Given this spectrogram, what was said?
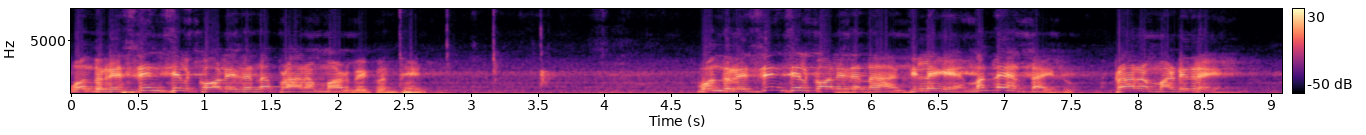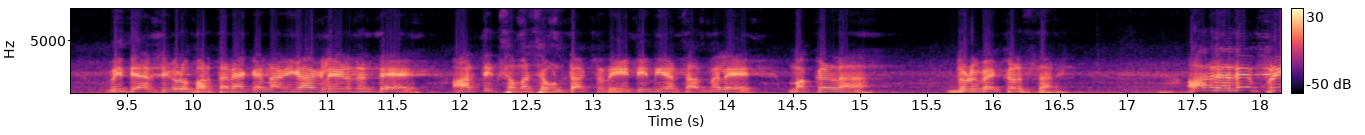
ಒಂದು ರೆಸಿಡೆನ್ಷಿಯಲ್ ಕಾಲೇಜನ್ನು ಪ್ರಾರಂಭ ಮಾಡಬೇಕು ಅಂತ ಹೇಳಿ. ಒಂದು ರೆಸಿಡೆನ್ಷಿಯಲ್ ಕಾಲೇಜನ್ನು ಜಿಲ್ಲೆಗೆ ಮೊದಲೇ ಅಂತ ಇದ್ರು ಪ್ರಾರಂಭ ಮಾಡಿದರೆ ವಿದ್ಯಾರ್ಥಿಗಳು ಬರ್ತಾರೆ. ಯಾಕಂದ್ರೆ ನಾನು ಈಗಾಗಲೇ ಹೇಳಿದಂತೆ ಆರ್ಥಿಕ ಸಮಸ್ಯೆ ಉಂಟಾಗ್ತದೆ. ಏಯ್ಟೀನ್ ಇಯರ್ಸ್ ಆದಮೇಲೆ ಮಕ್ಕಳನ್ನ ದುಡಿಮೆ ಕಳಿಸ್ತಾರೆ. ಆದರೆ ಅದೇ ಫ್ರೀ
